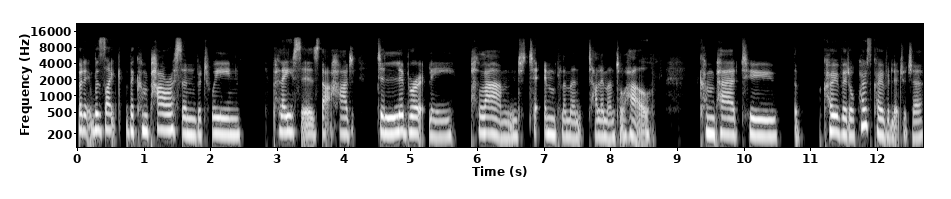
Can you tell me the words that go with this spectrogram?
But it was like the comparison between places that had deliberately planned to implement telemental health compared to the COVID or post COVID literature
